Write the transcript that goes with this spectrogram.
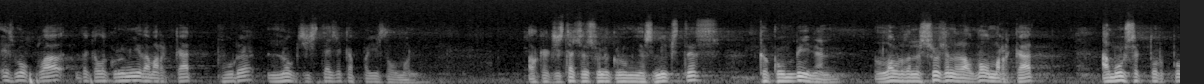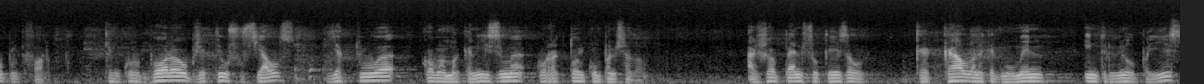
És molt clar que l'economia de mercat pura no existeix a cap país del món. El que existeixen són economies mixtes que combinen l'ordenació general del mercat amb un sector públic fort, que incorpora objectius socials i actua com a mecanisme corrector i compensador. Això penso que és el que cal en aquest moment introduir el país.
